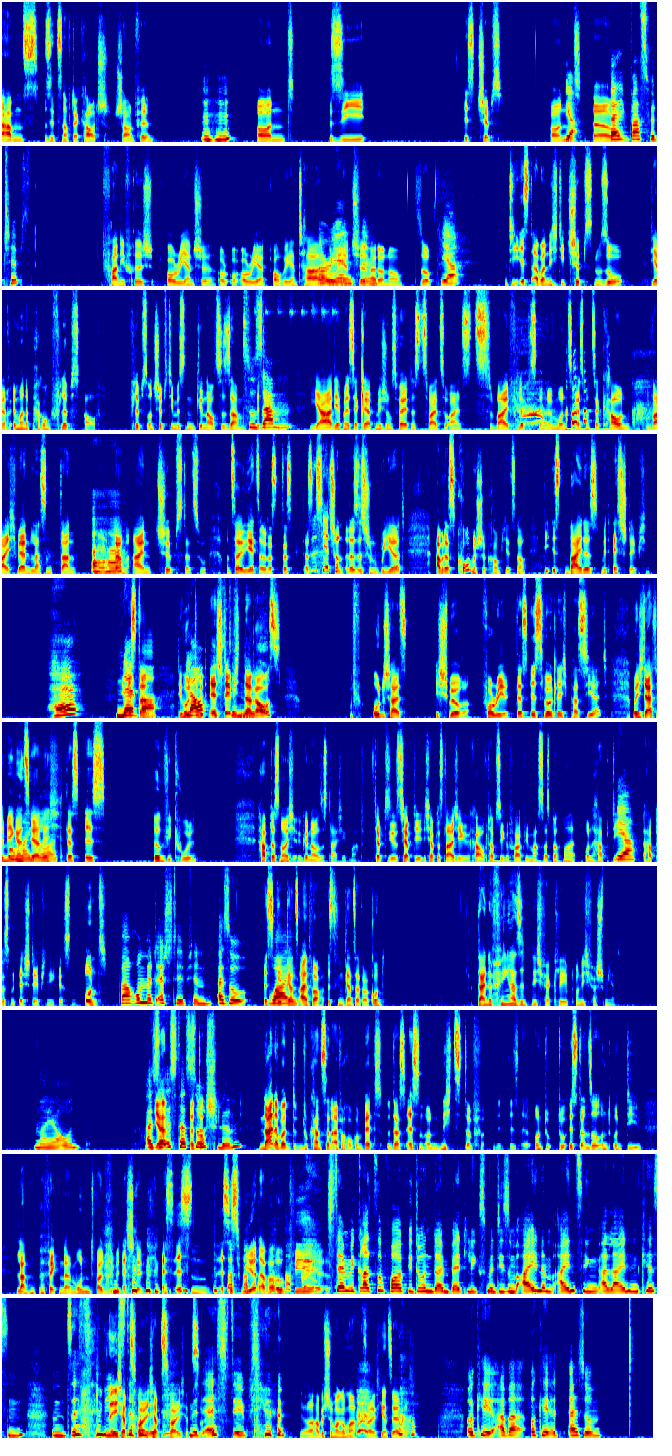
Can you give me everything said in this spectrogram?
abends sitzen auf der Couch, schauen Film Mhm. und sie isst Chips. Und Ja. ähm, Was für Chips? Funny Frisch Oriental. Or, or, Orient, Oriental, Oriental. I don't know. So. Ja. Die isst aber nicht die Chips nur so. Die hat auch immer eine Packung Flips auf. Flips und Chips, die müssen genau zusammen. Zusammen? Ja, die hat mir das erklärt, Mischungsverhältnis 2 zu 1. Zwei Flips in den Mund erstmal zerkauen, weich werden lassen, dann, Aha. dann ein Chips dazu. Und zwar jetzt, aber das, das, das ist jetzt schon, das ist schon weird. Aber das Komische kommt jetzt noch, die isst beides mit Essstäbchen. Hä? Die Never. dann, die holt die Glaub mit ich dir Essstäbchen da raus. Ohne Scheiß, ich schwöre, for real. Das ist wirklich passiert. Und ich dachte mir Oh ganz ehrlich, Gott. das ist irgendwie cool. Hab das neulich genau das gleiche gemacht. Ich habe ich hab die, ich hab das gleiche gekauft, habe sie gefragt, wie machst du das nochmal? Und hab, die, Ja. hab das mit Essstäbchen gegessen. Und Warum mit Essstäbchen? Also, es why? geht ganz einfach. Es ist ein ganz einfacher Grund. Deine Finger sind nicht verklebt und nicht verschmiert. Naja, und? Also Ja, ist das äh, so da- schlimm? Nein, aber du, du kannst dann einfach auch im Bett das essen und nichts und du, du isst dann so und, und die landen perfekt in deinem Mund, weil du die mit Essstäbchen. es ist ein, es ist weird, aber irgendwie Ich stell mir gerade so vor, wie du in deinem Bett liegst mit diesem einem einzigen alleinen Kissen und Nee, ich habe zwei, mit, ich habe zwei, ich habe mit. Essstäbchen. Ja, habe ich schon mal gemacht, sage ich ganz ehrlich. Okay, aber okay, also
